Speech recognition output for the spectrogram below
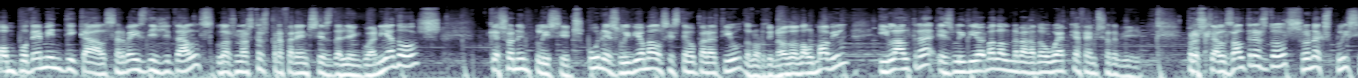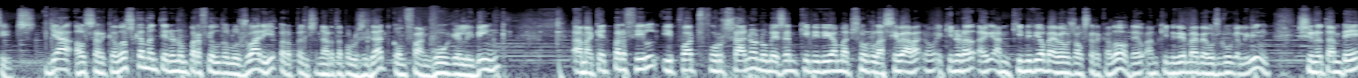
on podem indicar als serveis digitals les nostres preferències de llengua. N'hi ha dos que són implícits. Un és l'idioma del sistema operatiu de l'ordinador del mòbil i l'altre és l'idioma del navegador web que fem servir. Però és que els altres dos són explícits. Hi ha els cercadors que mantenen un perfil de l'usuari per pensionar-te publicitat, com fan Google i Bing, amb aquest perfil i pots forçar no només amb quin idioma et surt la seva... Quin hora, amb quin idioma veus el cercador, amb quin idioma veus Google i Bing, sinó també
